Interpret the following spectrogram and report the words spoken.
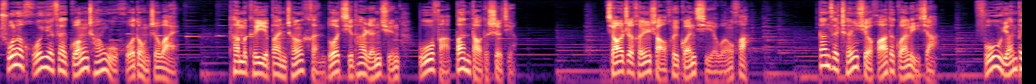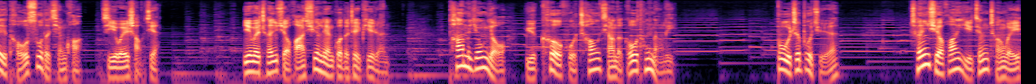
除了活跃在广场舞活动之外。他们可以办成很多其他人群无法办到的事情。乔治很少会管企业文化，但在陈雪华的管理下，服务员被投诉的情况极为少见。因为陈雪华训练过的这批人，他们拥有与客户超强的沟通能力。不知不觉，陈雪华已经成为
